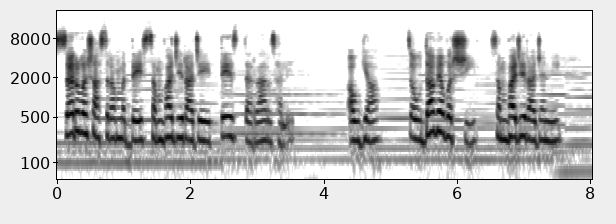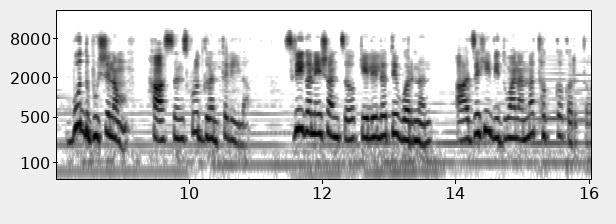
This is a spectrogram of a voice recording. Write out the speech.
सर्व शास्त्रामध्ये संभाजीराजे तेच तर्रार झाले. अवघ्या चौदाव्या वर्षी संभाजीराजांनी बुधभूषणम हा संस्कृत ग्रंथ लिहिला. श्री गणेशांचं केलेलं ते वर्णन आजही विद्वानांना थक्क करतं.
